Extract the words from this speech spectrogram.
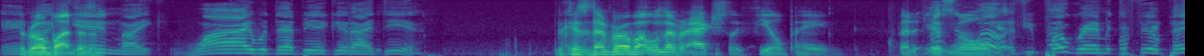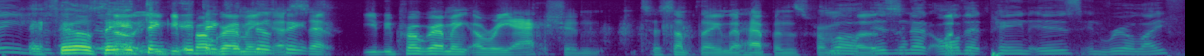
And The robot again, doesn't- Mike, why would that be a good idea? Because the robot will never actually feel pain, but Yes, it it will. will. If you program it to feel pain, It it's feels feel pain. No, it you'd think- be it thinks it programming a set. You'd be programming a reaction to something that happens from. Well, a- isn't that all that pain is in real life?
